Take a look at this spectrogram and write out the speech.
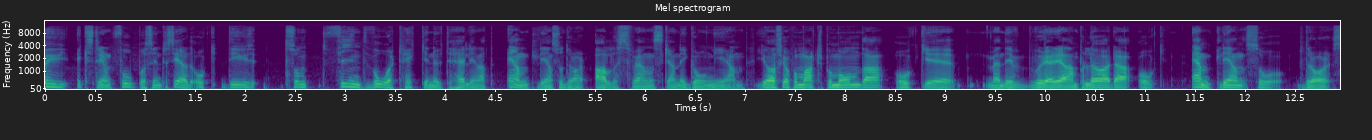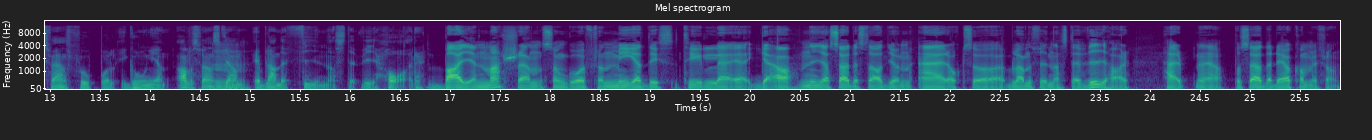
är ju extremt fotbollsintresserad och det är ju ett sånt fint vårtecken nu till helgen att äntligen så drar allsvenskan igång igen. Jag ska på match på måndag och eh, men det börjar redan på lördag och äntligen så drar svensk fotboll igång igen. Allsvenskan Mm. är bland det finaste vi har. Bayernmarschen som går från Medis till eh, ja, nya Söderstadion är också bland det finaste vi har här ja, på Söder där jag kommer ifrån.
